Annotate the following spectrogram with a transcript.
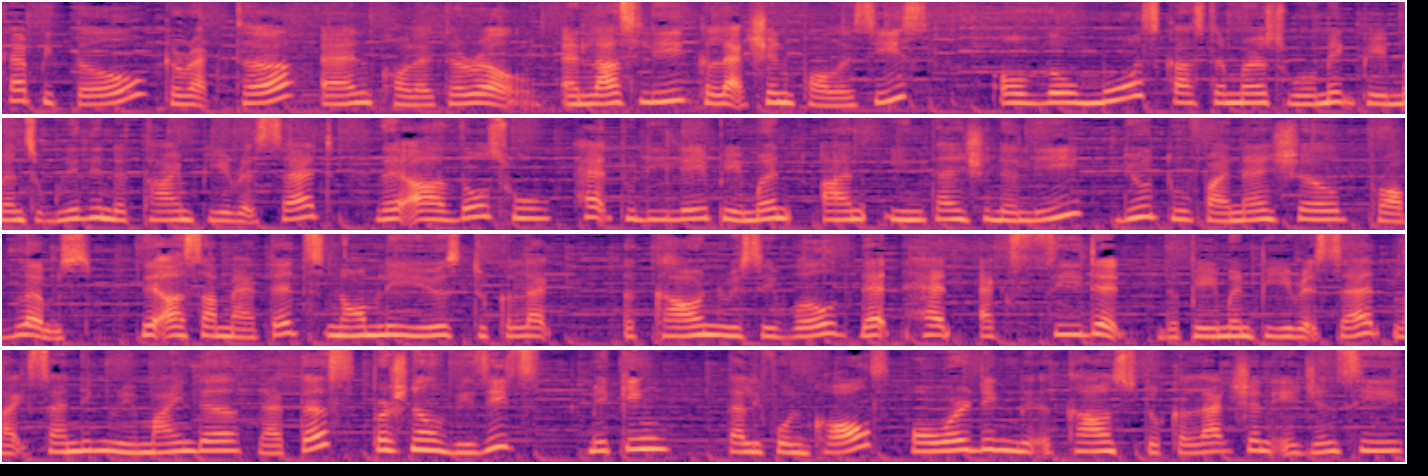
capital, character, and collateral. And lastly, collection policies Although most customers will make payments within the time period set, there are those who had to delay payment unintentionally due to financial problems. There are some methods normally used to collect account receivable that had exceeded the payment period set, like sending reminder letters, personal visits, making telephone calls, forwarding the accounts to collection agency,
